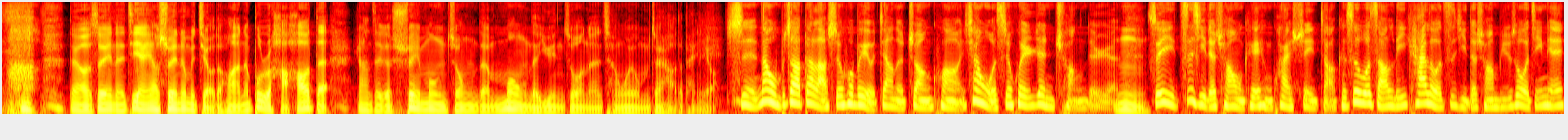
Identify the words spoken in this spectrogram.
对哦。所以呢，既然要睡那么久的话，那不如好好的让这个睡梦中的梦的运作呢，成为我们最好的朋友。是。那我不知道戴老师会不会有这样的状况？像我是会认床的人，嗯所以自己的床我可以很快睡着。可是我只要离开了我自己的床，比如说我今天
